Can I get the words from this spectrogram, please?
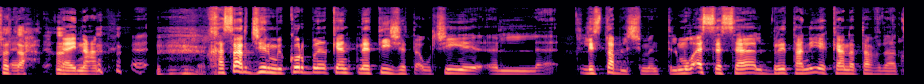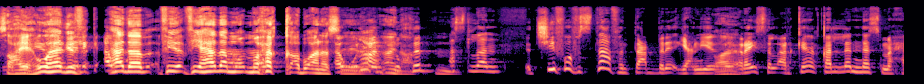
فتح. آه، أي نعم. خسارة جيرمي كوربن كانت نتيجة أول شيء ال establishment المؤسسة البريطانية كانت ترفضها صحيح. هو هذه هذا في في هذا محق أبو أنس. أول ما انتخب نعم. أصلا chief of staff أنت يعني صحيح. رئيس الأركان قال لن نسمح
